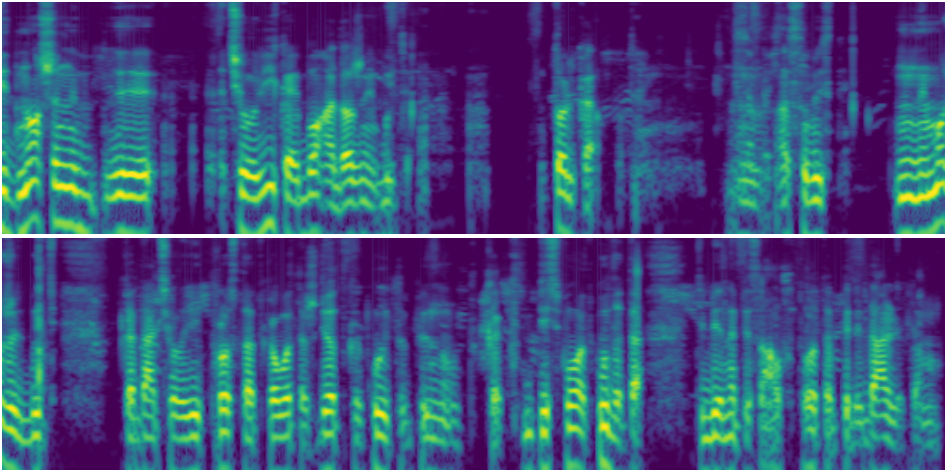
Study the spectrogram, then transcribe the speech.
відношення е, чоловіка і Бога повинні бути тільки особисті. Не може бути, когда человек просто от кого-то ждет какую-то, ну, как письмо откуда-то тебе написал кто-то, передали, там,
